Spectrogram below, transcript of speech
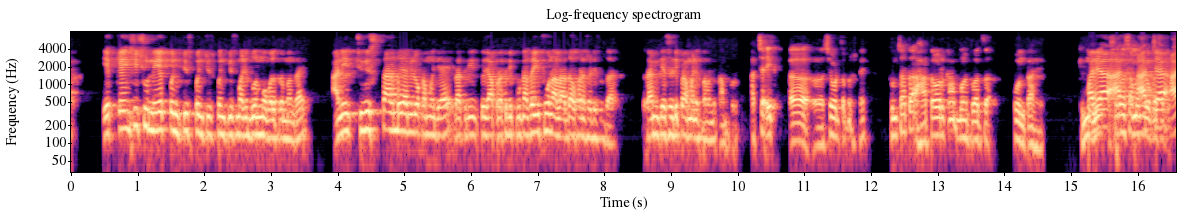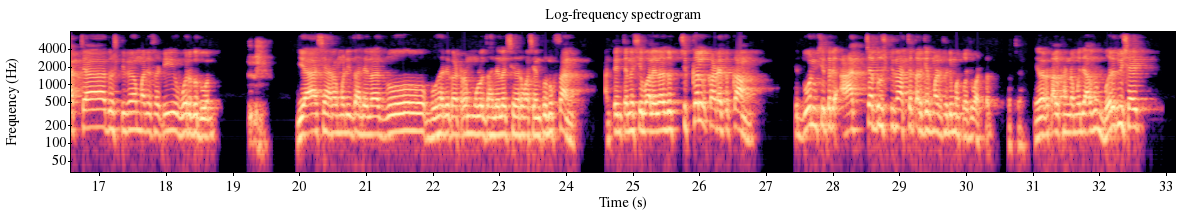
एक्क्याऐंशी शून्य एक पंचवीस पंचवीस पंचवीस माझे दोन मोबाईल क्रमांक आहे आणि चोवीस तास भाई आम्ही लोकांमध्ये आहे. रात्री म्हणजे अपरात्री कुणाचाही फोन आला दवाखान्यासाठी सुद्धा तर आम्ही त्यासाठी प्रामाणिकपणाने काम करतो. अच्छा एक शेवटचा प्रश्न आहे. तुमचा आता हातावर काम महत्त्वाचा कोणता आहे? माझ्या आजच्या आजच्या दृष्टीनं माझ्यासाठी वर्ग दोन. या शहरामध्ये झालेला जो भुहारी गटारामुळे झालेलं शहरवासियांचं नुकसान आणि त्यांच्या नशीब आलेला जो चिखल काढायचं काम हे दोन विषय तरी आजच्या दृष्टीनं आजच्या तारखेत माझ्यासाठी महत्त्वाचे वाटतात. अच्छा. येणाऱ्या कालखंडामध्ये अजून बरेच विषय आहेत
